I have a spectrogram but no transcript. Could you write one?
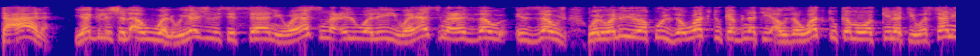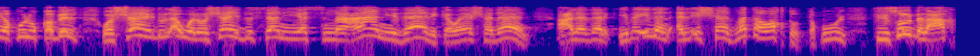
تعالى يجلس الأول ويجلس الثاني ويسمع الولي ويسمع الزوج والولي يقول زوجتك ابنتي أو زوجتك موكلتي والثاني يقول قبلت والشاهد الأول والشاهد الثاني يسمعان ذلك ويشهدان على ذلك. يبقى إذا الإشهاد متى وقته؟ تقول في صلب العقد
